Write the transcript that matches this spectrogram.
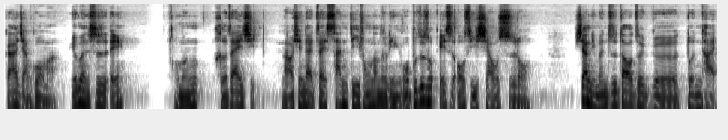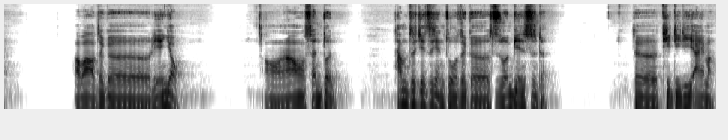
刚才讲过嘛，原本是哎，我们合在一起，然后现在在三 D 封装这个领域，我不是说 SOC 消失咯。像你们知道这个敦泰，好不好？这个联友哦，然后神盾，他们这些之前做这个指纹辨识的。这个 TDDI 嘛，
